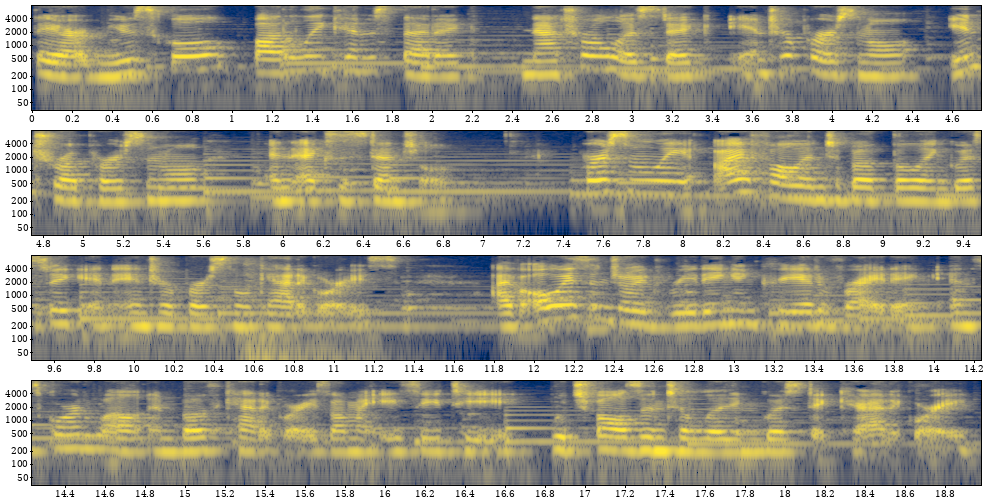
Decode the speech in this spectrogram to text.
They are musical, bodily kinesthetic, naturalistic, interpersonal, intrapersonal, and existential. Personally, I fall into both the linguistic and interpersonal categories. I've always enjoyed reading and creative writing and scored well in both categories on my ACT, which falls into linguistic category.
